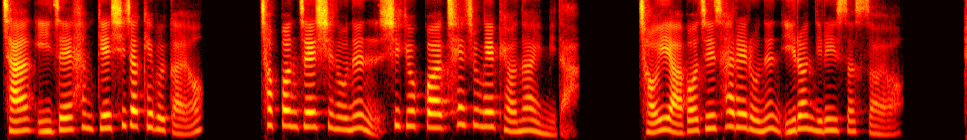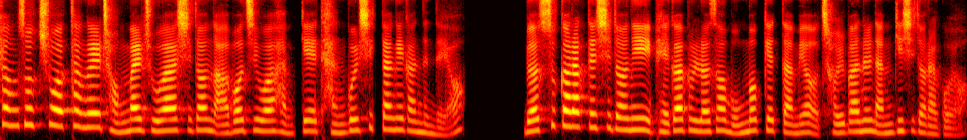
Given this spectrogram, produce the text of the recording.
자, 이제 함께 시작해볼까요? 첫 번째 신호는 식욕과 체중의 변화입니다. 저희 아버지 사례로는 이런 일이 있었어요. 평소 추어탕을 정말 좋아하시던 아버지와 함께 단골 식당에 갔는데요. 몇 숟가락 드시더니 배가 불러서 못 먹겠다며 절반을 남기시더라고요.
